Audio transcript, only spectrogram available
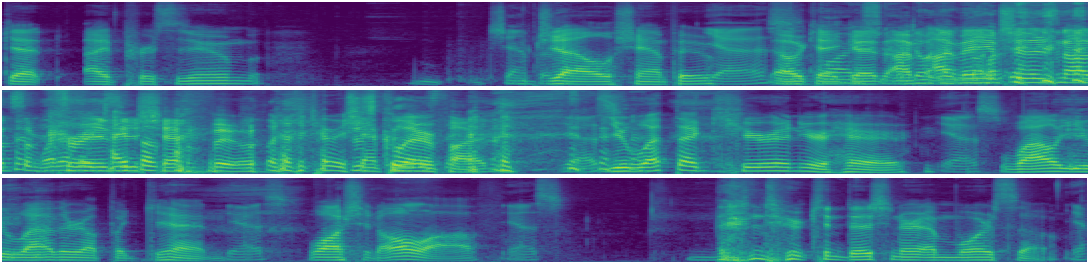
get, I presume, Shampoo. gel shampoo. Yes. Okay, Bar good. soap. I'm, Don't I'm know making what- sure there's not some What other crazy type of- shampoo. What other type of Just shampoo is there? clarified. Yes. you let that cure in your hair Yes. while you lather up again. Yes. Wash it all off. Yes. Then do conditioner and more so. Yep.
